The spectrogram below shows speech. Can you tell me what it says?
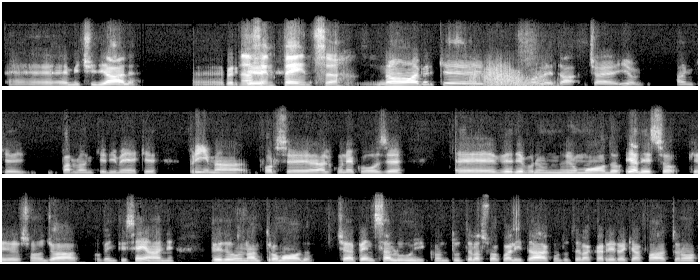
è micidiale. Eh, perché, Una sentenza. No, è perché con l'età, cioè io anche, parlo anche di me, che prima forse alcune cose eh, vedevo in un, in un modo e adesso che sono già ho 26 anni vedo un altro modo cioè, pensa a lui con tutta la sua qualità, con tutta la carriera che ha fatto, no?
